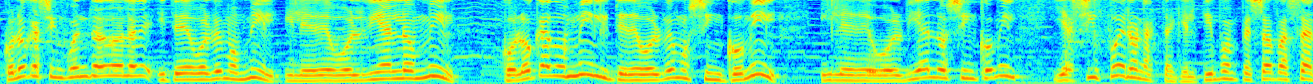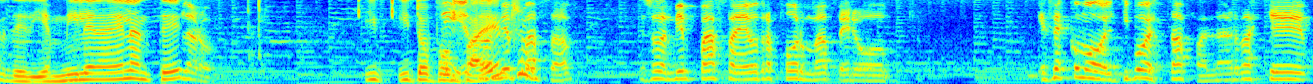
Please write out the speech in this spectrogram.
coloca 50 dólares y te devolvemos mil. Y le devolvían los mil. Coloca 2000 y te devolvemos 5000. Y le devolvían los 5000. Y así fueron hasta que el tipo empezó a pasar de 10.000 en adelante Claro. y, y topó Sí, para adentro. pasa. Eso también pasa de otra forma, pero ese es como el tipo de estafa. La verdad es que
